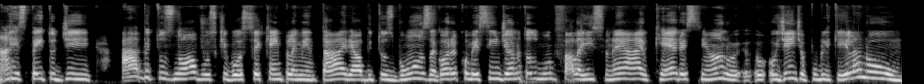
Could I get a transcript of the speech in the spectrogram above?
a respeito de hábitos novos que você quer implementar e hábitos bons. Agora, comecinho de ano, todo mundo fala isso, né? Ah, eu quero esse ano. Eu, eu, gente, eu publiquei lá no,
